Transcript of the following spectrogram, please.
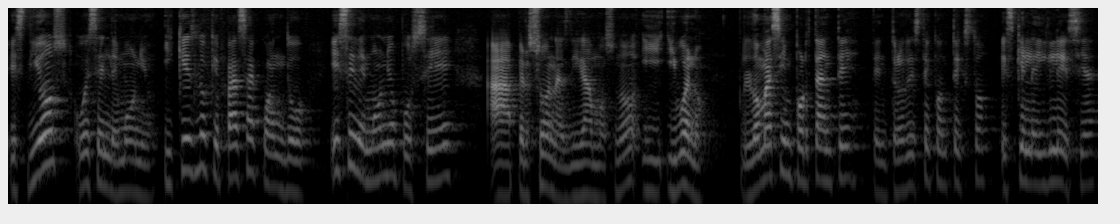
¿Es Dios o es el demonio? ¿Y qué es lo que pasa cuando ese demonio posee a personas, digamos, ¿no? Y, y bueno, lo más importante dentro de este contexto es que la iglesia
